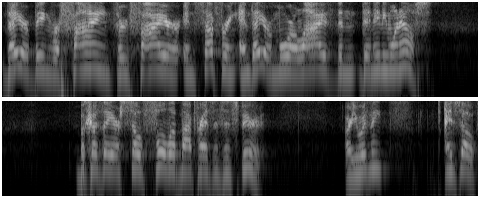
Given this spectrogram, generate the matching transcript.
they are being refined through fire and suffering, and they are more alive than, than anyone else because they are so full of my presence and spirit. Are you with me? And so,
